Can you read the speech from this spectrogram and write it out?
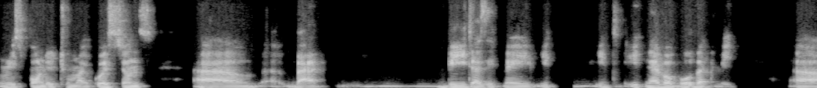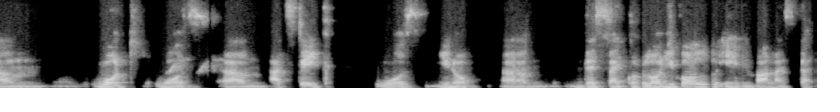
responded to my questions. Um, but be it as it may, it it, it never bothered me. Um, what was um, at stake was, you know, um, the psychological imbalance that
